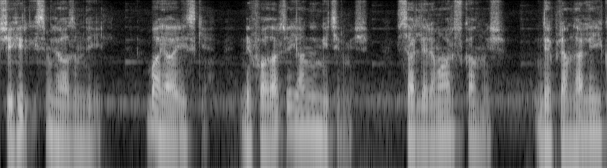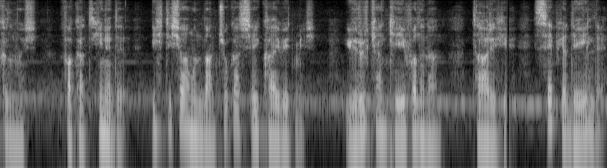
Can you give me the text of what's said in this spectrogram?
Şehir ismi lazım değil. Bayağı eski. Defalarca yangın geçirmiş. Sellere maruz kalmış. Depremlerle yıkılmış. Fakat yine de ihtişamından çok az şey kaybetmiş. Yürürken keyif alınan, tarihi sepya değil de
